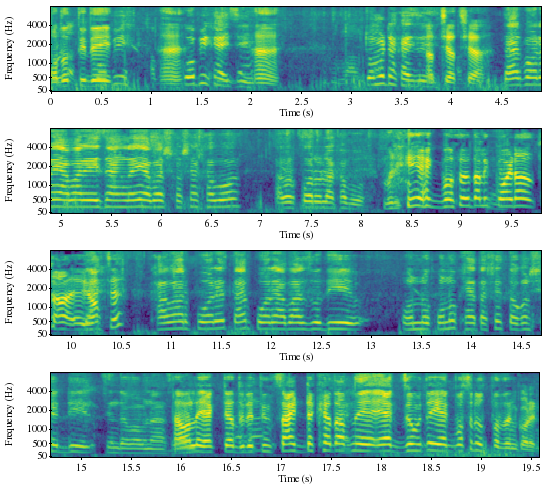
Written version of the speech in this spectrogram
পদ্ধতিতে কপি হ্যাঁ। কপি খাইছি। হ্যাঁ। টমেটো খাইছি। আচ্ছা আচ্ছা। তারপরে আবার এই জাংলাই আবার শশা খাব। আবার করলা খাব। মানে এক বছর তাহলে কয়টা হচ্ছে? খাওয়ার পরে তারপরে আবার যদি অন্য কোনো ক্ষেত আসে তখন সেটি চিন্তা ভাবনা আছে। তাহলে একটা দুটো তিন চারটা খেত আপনি এক জমিতে এক বছর উৎপাদন করেন।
